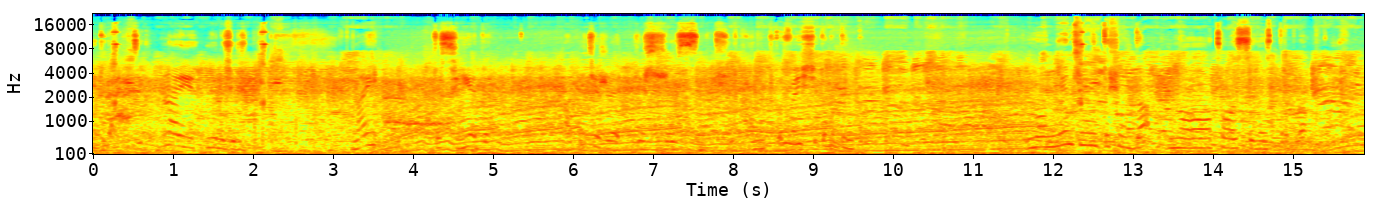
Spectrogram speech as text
I tutaj. No i wyleciliśmy. No i to jest jeden. A wiecie, że jeszcze jest. Na przykład wejście do budynku. No nie wiem, czy to się uda. No to jest jeden z problemów.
